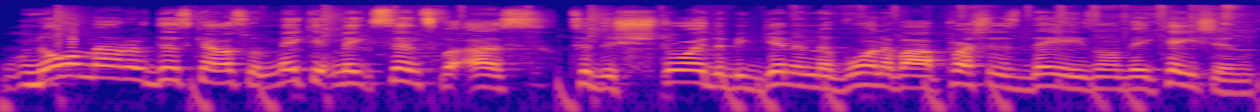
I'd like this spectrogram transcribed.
no amount of discounts would make it make sense for us to destroy the beginning of one of our precious days on vacation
